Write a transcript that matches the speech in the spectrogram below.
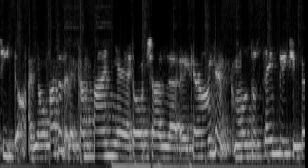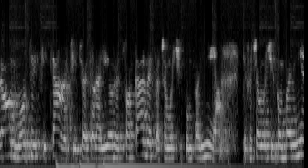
sito. Abbiamo fatto delle campagne social eh, che erano anche molto semplici però molto efficaci, cioè tra io resto a casa e facciamoci compagnia. Che facciamoci compagnia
